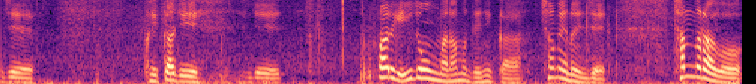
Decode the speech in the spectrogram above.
이제 거기까지 이제 빠르게 이동만 하면 되니까 처음에는 이제 찾느라고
